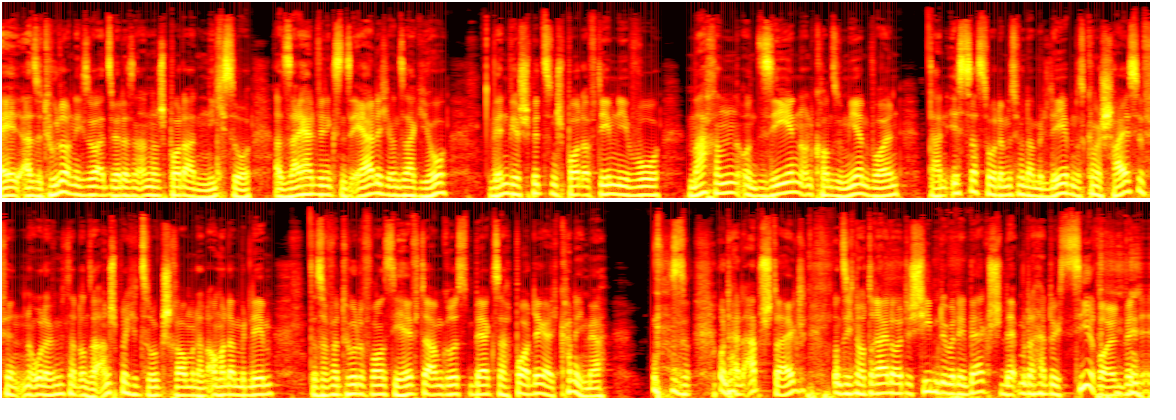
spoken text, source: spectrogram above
Ey, also tu doch nicht so, als wäre das in anderen Sportarten nicht so. Also sei halt wenigstens ehrlich und sag, jo, wenn wir Spitzensport auf dem Niveau machen und sehen und konsumieren wollen, dann ist das so, dann müssen wir damit leben. Das können wir scheiße finden oder wir müssen halt unsere Ansprüche zurückschrauben und dann auch mal damit leben, dass auf der Tour de France die Hälfte am größten Berg sagt, boah, Digga, ich kann nicht mehr. So, und halt absteigt und sich noch drei Leute schiebend über den Berg schleppen und dann halt durchs Ziel rollen. Wenn,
